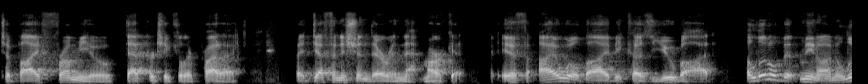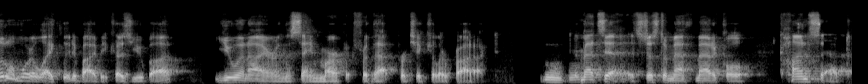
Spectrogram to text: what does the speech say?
to buy from you that particular product, by definition, they're in that market if I will buy because you bought, a little bit, you know, I'm a little more likely to buy because you bought. You and I are in the same market for that particular product. Mm-hmm. And that's it. It's just a mathematical concept.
